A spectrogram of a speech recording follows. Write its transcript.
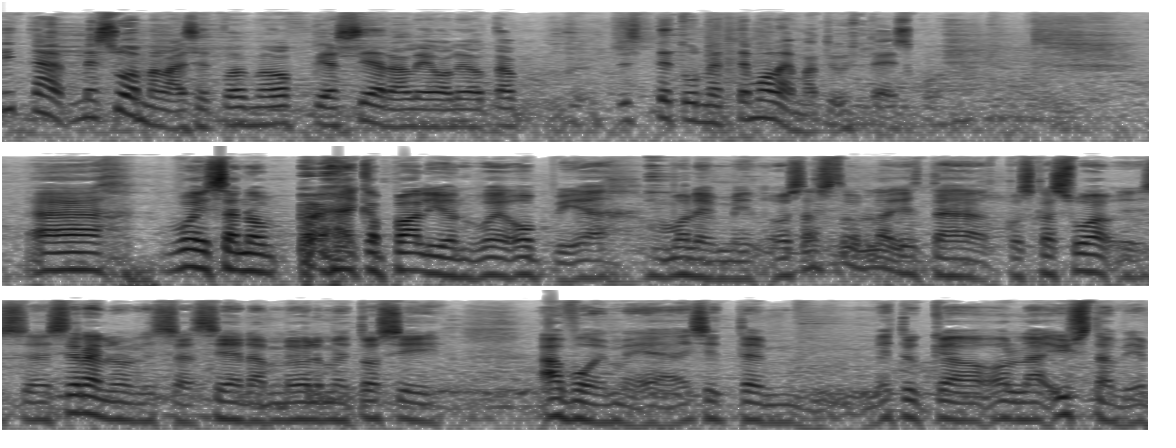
Mitä me suomalaiset voimme oppia Sierra Leoneelta? Te tunnette molemmat yhteiskunnat. Äh, voi sanoa, aika paljon voi oppia molemmin osastolla, että, koska Sierra Leoneissa siellä me olemme tosi avoimia ja sitten me tykkää olla ystäviä.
